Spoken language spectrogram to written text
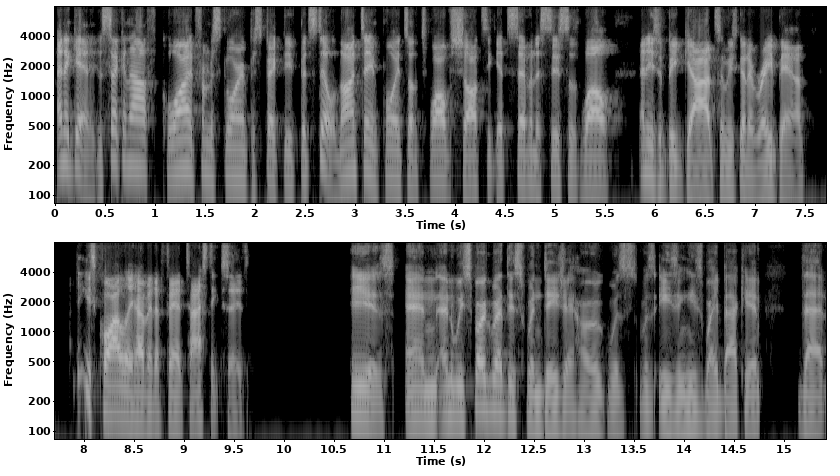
and again, the second half, quiet from a scoring perspective, but still 19 points on 12 shots. He gets seven assists as well. And he's a big guard, so he's going to rebound. I think he's quietly having a fantastic season. He is. And and we spoke about this when DJ Hogg was was easing his way back in, that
